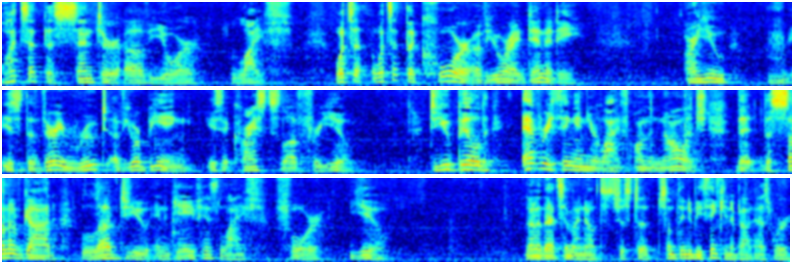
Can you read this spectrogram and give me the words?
what's at the center of your life. What's at, what's at the core of your identity? Are you is the very root of your being is it Christ's love for you? Do you build everything in your life on the knowledge that the Son of God loved you and gave his life for you? None of that's in my notes. It's just a, something to be thinking about as we're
